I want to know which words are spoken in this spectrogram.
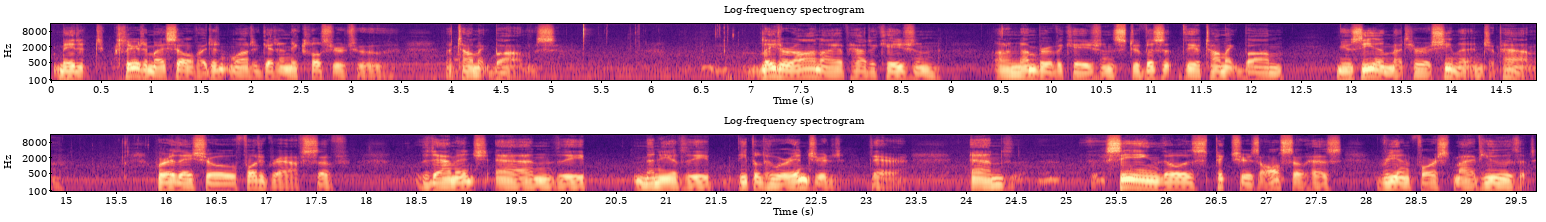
made it clear to myself I didn't want to get any closer to atomic bombs. Later on, I have had occasion, on a number of occasions, to visit the atomic bomb museum at Hiroshima in Japan, where they show photographs of the damage and the many of the people who were injured there. And seeing those pictures also has reinforced my view that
